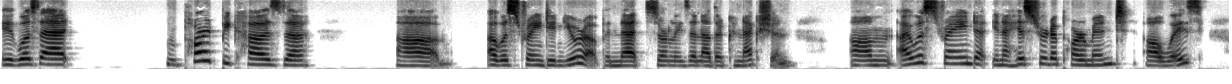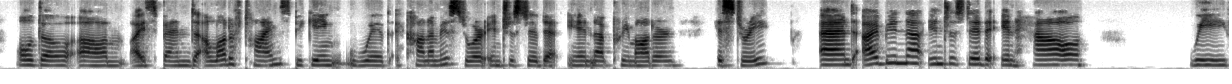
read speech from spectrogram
it was that in part because uh, um, I was trained in Europe, and that certainly is another connection. Um, I was trained in a history department always, although um, I spend a lot of time speaking with economists who are interested in uh, pre modern history. And I've been uh, interested in how we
